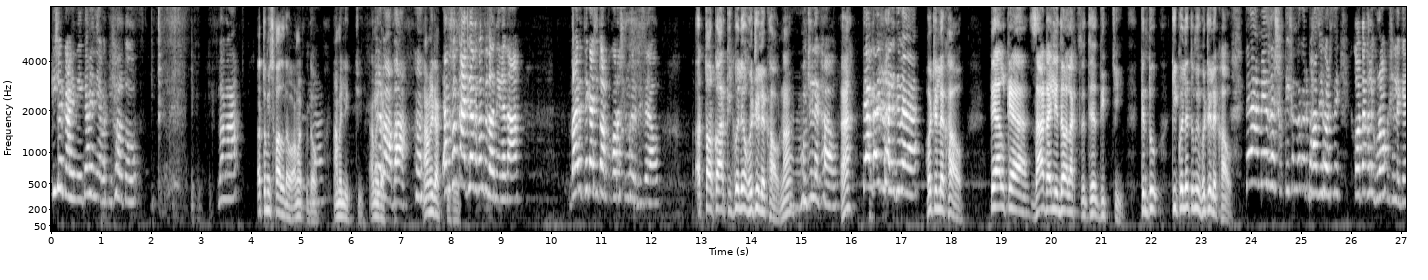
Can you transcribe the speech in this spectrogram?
কিসের কাহিনী? কাহিনী আবার কি? শরত বাবা। আর তুমি ছাল দাও আমাকে দাও। আমি লিখছি আমি এ রাখছি। বাবা। আমি রাখতেছি। এখন কাটলে তখন তো জানিলে না। বাইরে থেকে আসি তর্ক করা শুরু করে দিছে। আও আর তর্ক আর কি করলে? হোটেলে খাও না? হোটেলে খাও। হ্যাঁ? ঢালি দিবে। হোটেলে খাও। তেল কে যা ডাইলি দেওয়া লাগছে দিচ্ছি। কিন্তু কি করলে তুমি হোটেলে খাও? কি সুন্দর করে ভাজি হরছি কথা খালি ঘুরাও কিসে লেগে?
